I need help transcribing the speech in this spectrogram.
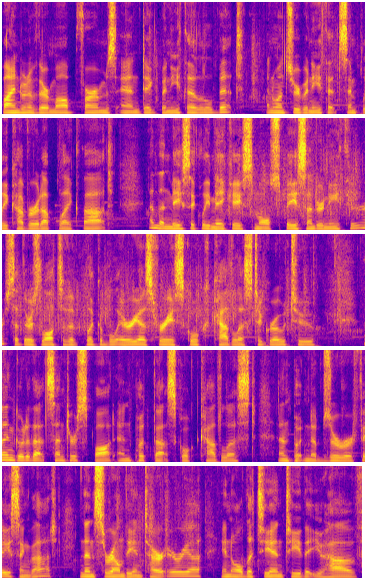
Find one of their mob farms and dig beneath it a little bit, and once you're beneath it simply cover it up like that, and then basically make a small space underneath here so that there's lots of applicable areas for a sculk catalyst to grow to. Then go to that center spot and put that sculk catalyst and put an observer facing that, and then surround the entire area in all the TNT that you have.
